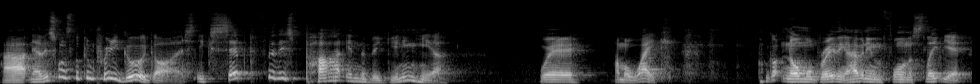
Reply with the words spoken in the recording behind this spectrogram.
Uh, now, this one's looking pretty good, guys, except for this part in the beginning here where I'm awake. I've got normal breathing. I haven't even fallen asleep yet.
